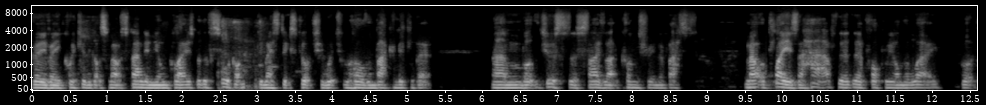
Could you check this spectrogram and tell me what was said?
very, very quickly. They've got some outstanding young players, but they've still got domestic structure which will hold them back a little bit. Um, but just the size of that country and the vast amount of players they have, they're, they're properly on the way. But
